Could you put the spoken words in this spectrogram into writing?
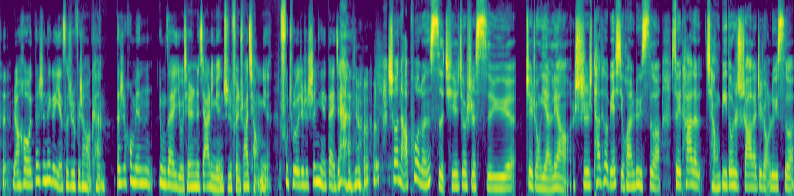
然后但是那个颜色就是非常好看，但是后面用在有钱人的家里面就是粉刷墙面，付出了就是生命的代价。说拿破仑死其实就是死于。这种颜料是他特别喜欢绿色，所以他的墙壁都是刷了这种绿色，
